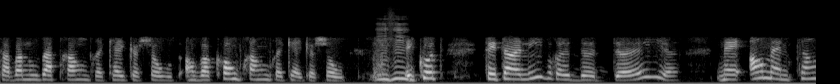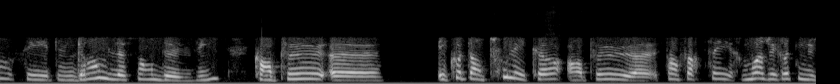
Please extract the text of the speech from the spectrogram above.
ça va nous apprendre quelque chose, on va comprendre quelque chose. mhm. Écoute, c'est un livre de deuil, mais en même temps, c'est une grande leçon de vie qu'on peut, euh, écoute, dans tous les cas, on peut euh, s'en sortir. Moi, j'ai retenu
